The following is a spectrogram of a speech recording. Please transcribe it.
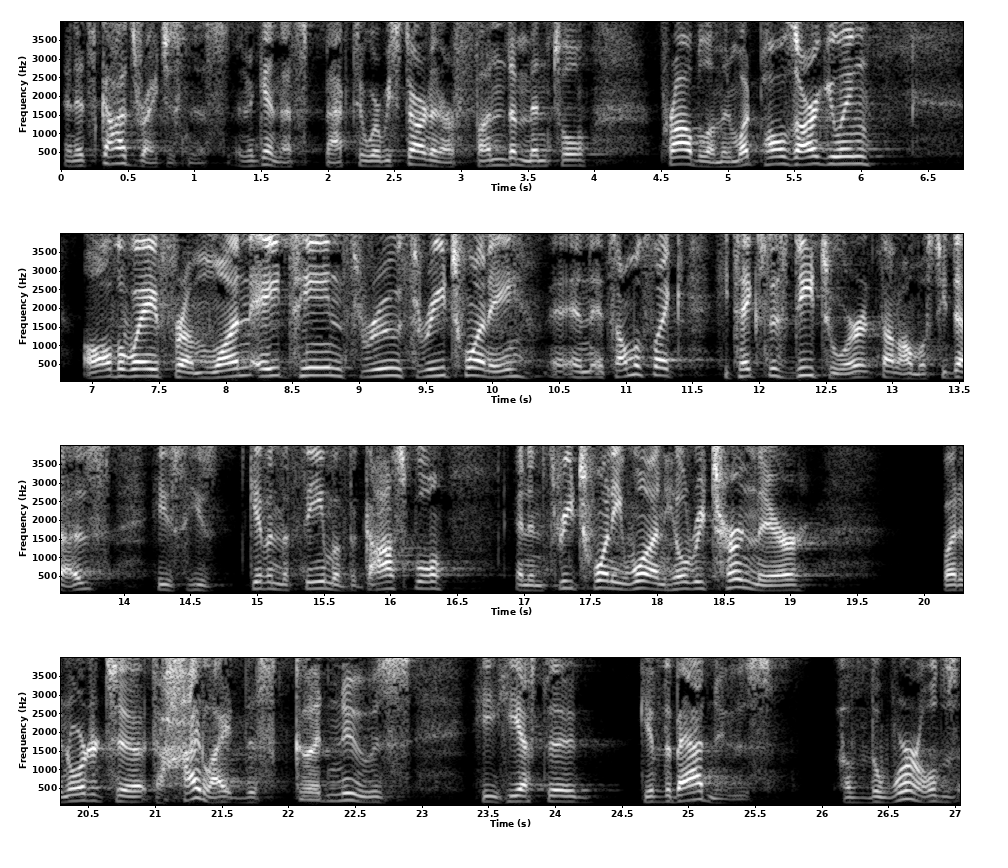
And it's God's righteousness. And again, that's back to where we started, our fundamental problem. And what Paul's arguing all the way from 118 through 320, and it's almost like he takes this detour, not almost, he does. He's, he's given the theme of the gospel, and in 321, he'll return there. But in order to, to highlight this good news, he, he has to give the bad news of the world's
